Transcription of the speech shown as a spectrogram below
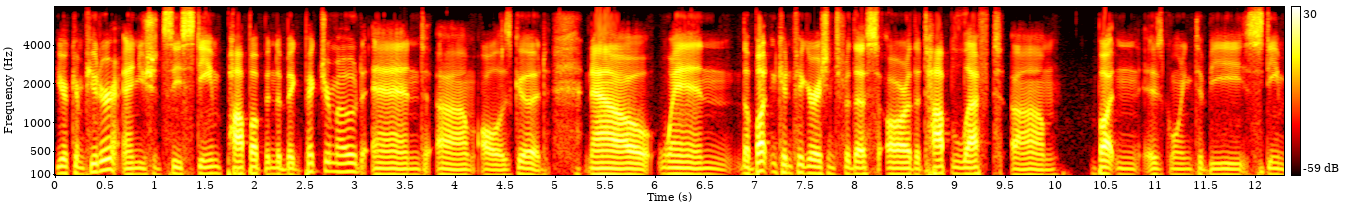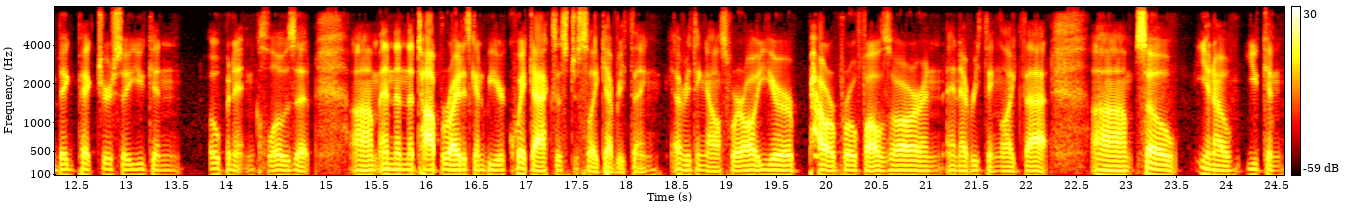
your computer and you should see Steam pop up into big picture mode and um, all is good. Now, when the button configurations for this are the top left um, button is going to be Steam big picture so you can open it and close it. Um, and then the top right is going to be your quick access, just like everything, everything else, where all your power profiles are and, and everything like that. Um, so you know you can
